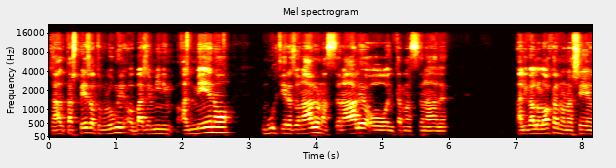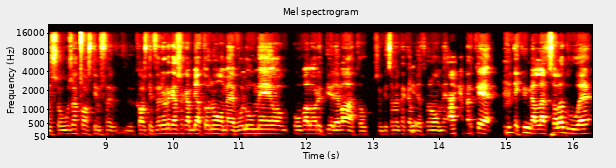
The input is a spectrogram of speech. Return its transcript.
cioè alta spesa, alto volumi o base minima, almeno multiregionale o nazionale o internazionale. A livello local non ha senso, usa costi, infer- costi inferiori che adesso ha cambiato nome, volume o, o valore più elevato, semplicemente ha cambiato nome, anche perché, e qui mi allaccio alla 2,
